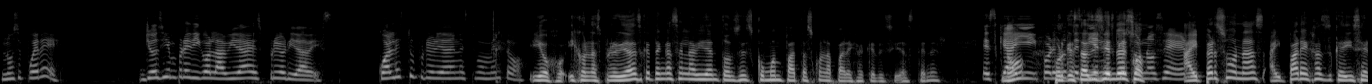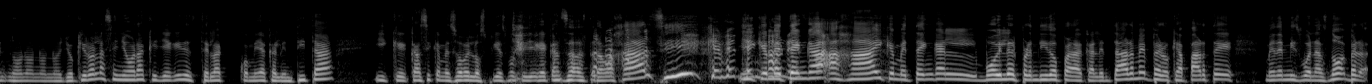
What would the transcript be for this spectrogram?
no se puede. Yo siempre digo, la vida es prioridades. ¿Cuál es tu prioridad en este momento? Y ojo, y con las prioridades que tengas en la vida, entonces, ¿cómo empatas con la pareja que decidas tener? Es que ¿No? ahí, por Porque eso te estás tienes diciendo que eso. conocer. Hay personas, hay parejas que dicen, no, no, no, no, yo quiero a la señora que llegue y esté la comida calientita y que casi que me sobe los pies porque llegué cansada de trabajar, ¿sí? que me Y que me tenga, ajá, y que me tenga el boiler prendido para calentarme, pero que aparte me dé mis buenas no, pero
